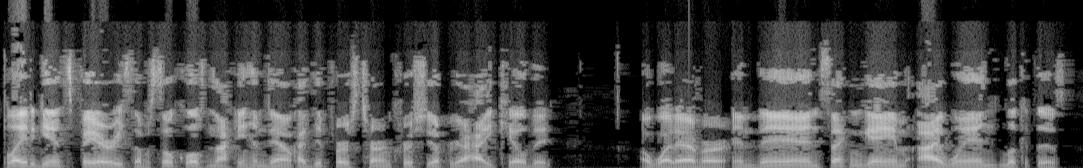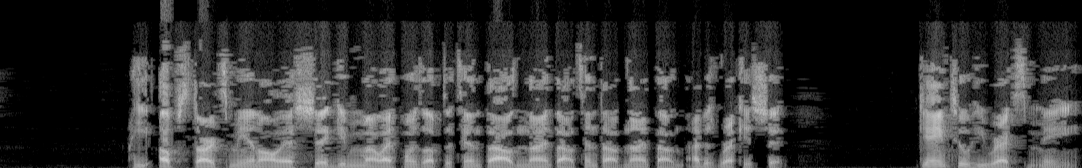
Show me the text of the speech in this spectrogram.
played against Fairies. I was so close knocking him down. I did first turn Kristya. I forgot how he killed it or whatever. And then second game, I win. Look at this. He upstarts me and all that shit, giving my life points up to 10,000, 9,000, 10,000, 9,000. I just wreck his shit. Game two, he wrecks me.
